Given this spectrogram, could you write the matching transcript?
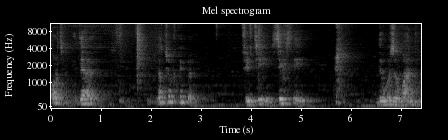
old, they are not young people. 50, 60. There was a one,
